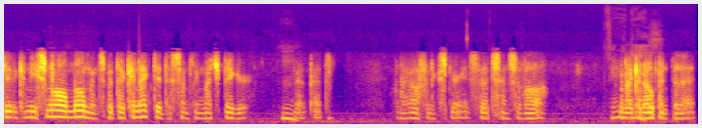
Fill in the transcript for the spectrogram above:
can, can be small moments, but they're connected to something much bigger. Hmm. That, that's when I often experience that sense of awe, Very when I can open to that.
